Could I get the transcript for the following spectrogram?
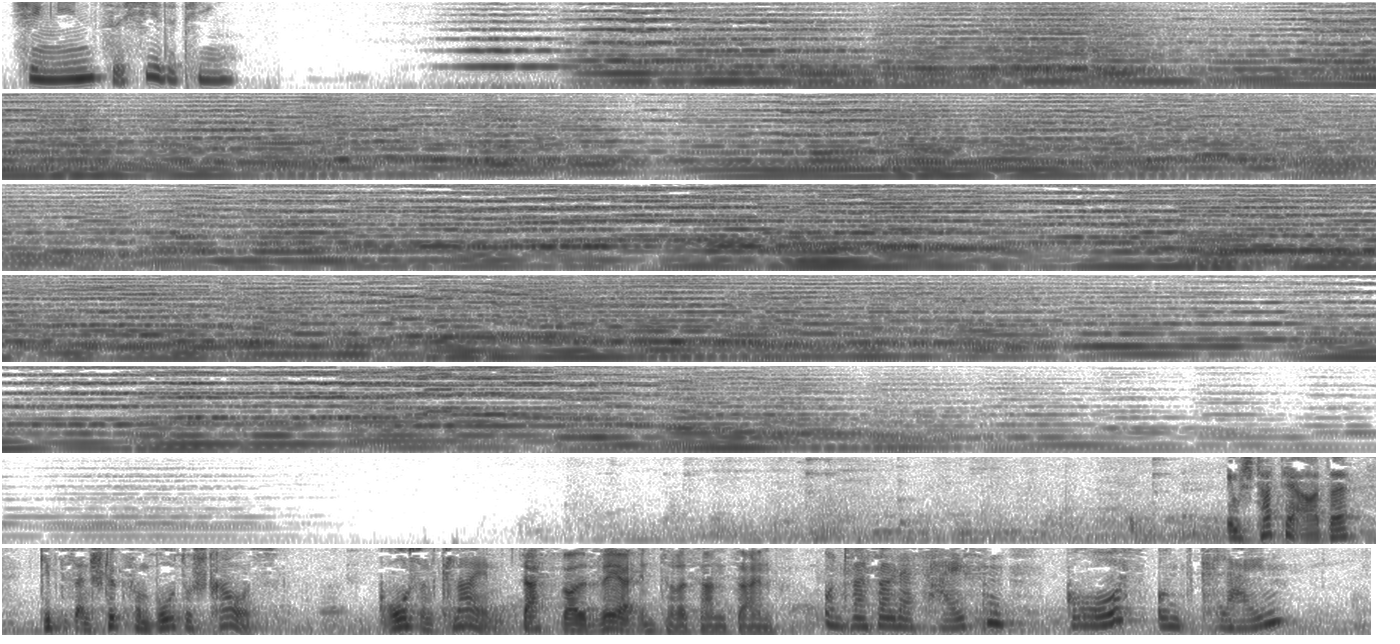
请您仔细的听。Im Stadttheater gibt es ein Stück von Boto Strauß. Groß und klein. Das soll sehr interessant sein. Und was soll das heißen? Groß und klein?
